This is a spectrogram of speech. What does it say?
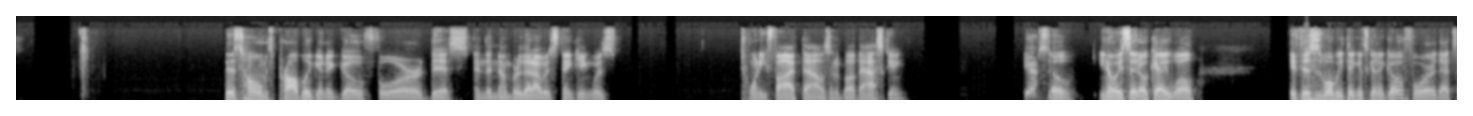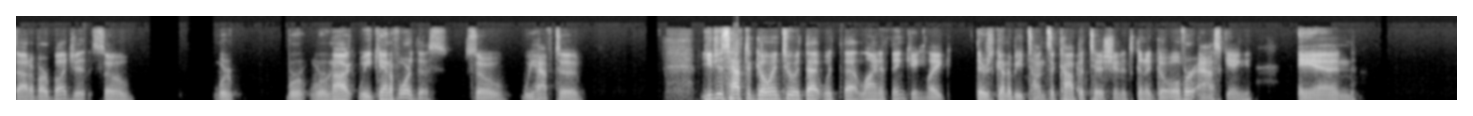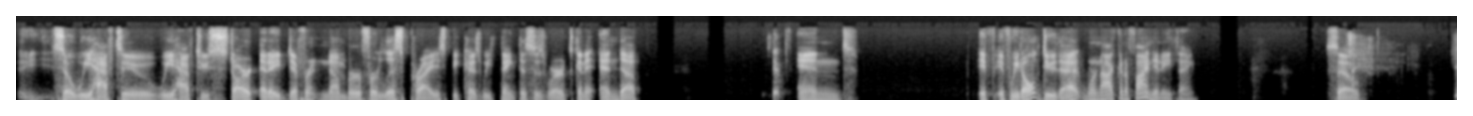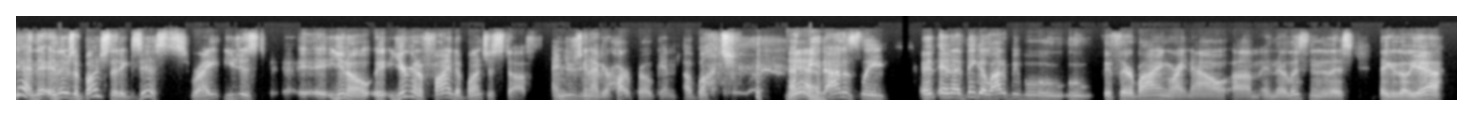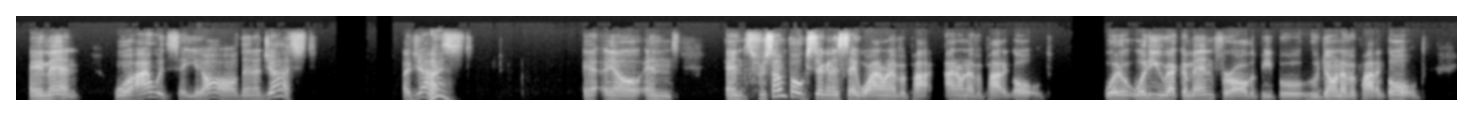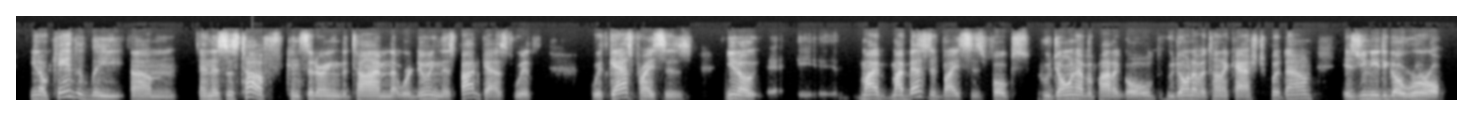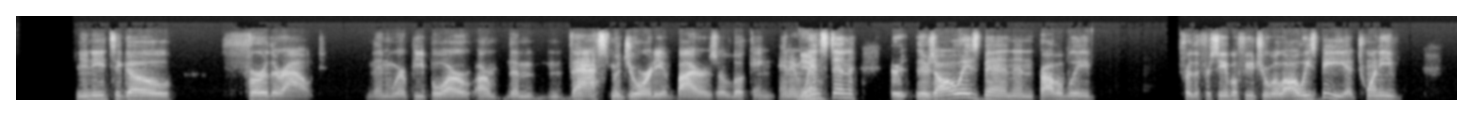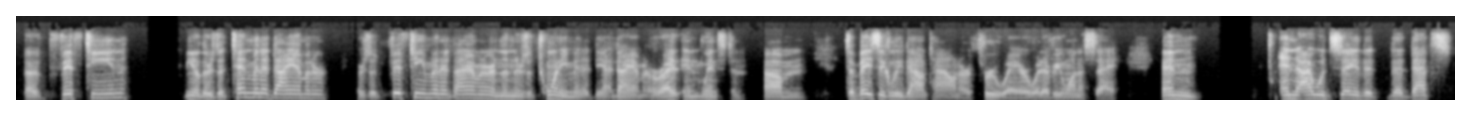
this home's probably going to go for this and the number that I was thinking was 25,000 above asking. Yeah. So, you know, I said, okay, well, if this is what we think it's going to go for, that's out of our budget. So we're, we're, we're not, we can't afford this. So we have to, you just have to go into it that with that line of thinking. Like there's going to be tons of competition. It's going to go over asking. And so we have to, we have to start at a different number for list price because we think this is where it's going to end up Yep. And if if we don't do that, we're not going to find anything. So yeah, and, there, and there's a bunch that exists, right? You just, uh, uh, you know, uh, you're going to find a bunch of stuff, and you're just going to have your heart broken a bunch. Yeah. I mean, honestly, and, and I think a lot of people who, who if they're buying right now um, and they're listening to this, they could go, "Yeah, amen." Well, I would say, y'all, then adjust, adjust. Yeah. You know, and and for some folks, they're going to say, "Well, I don't have a pot. I don't have a pot of gold." What do, What do you recommend for all the people who don't have a pot of gold? You know, candidly, um, and this is tough considering the time that we're doing this podcast with with gas prices. You know, my my best advice is folks who don't have a pot of gold, who don't have a ton of cash to put down, is you need to go rural. You need to go further out than where people are, are the vast majority of buyers are looking. And in yeah. Winston, there, there's always been, and probably for the foreseeable future will always be a 20, uh, 15, you know, there's a 10 minute diameter, there's a 15 minute diameter, and then there's a 20 minute di- diameter, right? In Winston. Um, so basically downtown or Thruway or whatever you want to say. And, and I would say that, that that's,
